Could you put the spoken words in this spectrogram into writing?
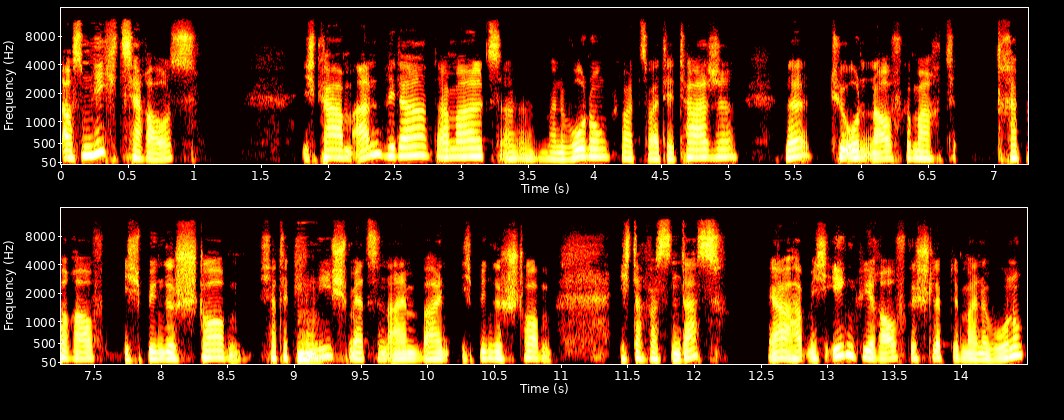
aus dem Nichts heraus, ich kam an wieder damals, äh, meine Wohnung war zweite Etage, ne, Tür unten aufgemacht, Treppe rauf, ich bin gestorben. Ich hatte mhm. Knieschmerzen in einem Bein, ich bin gestorben. Ich dachte, was ist denn das? Ja, habe mich irgendwie raufgeschleppt in meine Wohnung.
